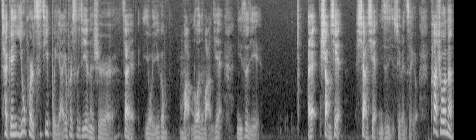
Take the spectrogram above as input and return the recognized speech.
才跟 Uber 司机不一样，Uber 司机呢是在有一个网络的网件，你自己哎上线下线你自己随便自由。他说呢，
